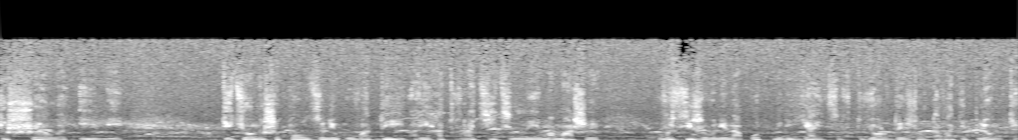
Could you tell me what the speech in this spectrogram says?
кишела ими. Детеныши ползали у воды, а их отвратительные мамаши высиживали на отмели яйца в твердой желтоватой пленке.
